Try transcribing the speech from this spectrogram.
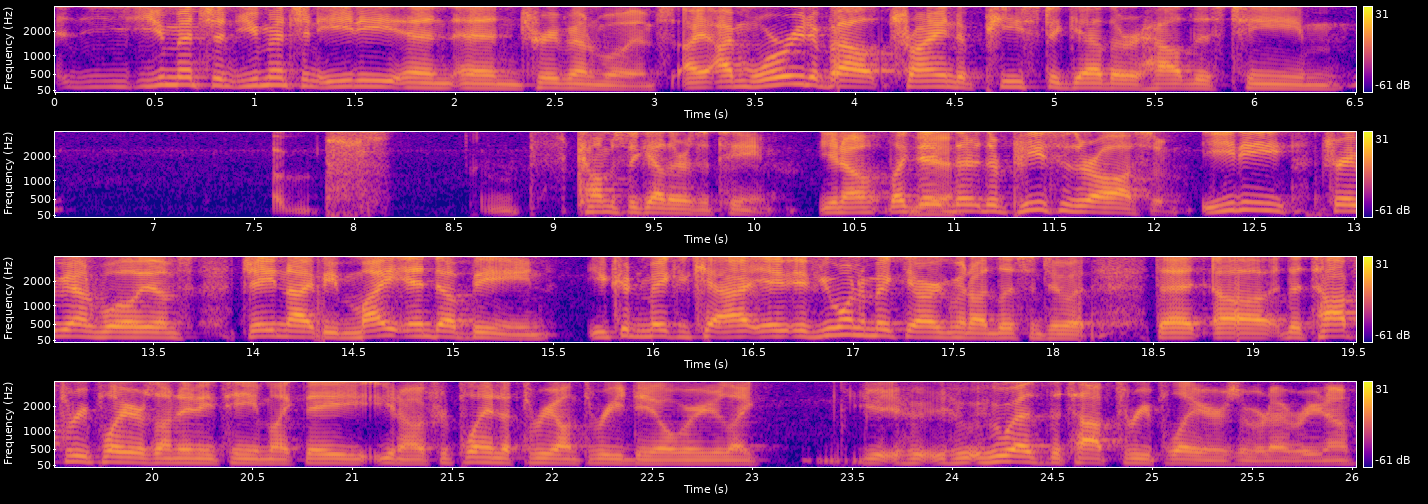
you mentioned you mentioned Edey and and Trevion Williams. I, I'm worried about trying to piece together how this team uh, comes together as a team. You know, like yeah. their their pieces are awesome. Edey, Trevion Williams, Jaden Ivey might end up being. You could make a if you want to make the argument, I'd listen to it. That uh, the top three players on any team, like they, you know, if you're playing a three on three deal where you're like who, who has the top three players or whatever, you know,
